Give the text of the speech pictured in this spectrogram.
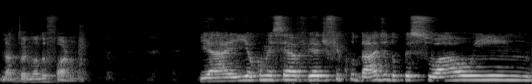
da turma do Fórmula e aí eu comecei a ver a dificuldade do pessoal em,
